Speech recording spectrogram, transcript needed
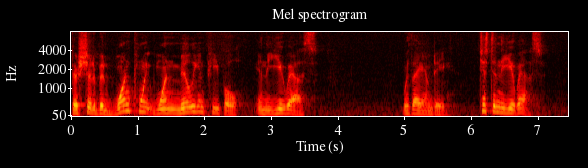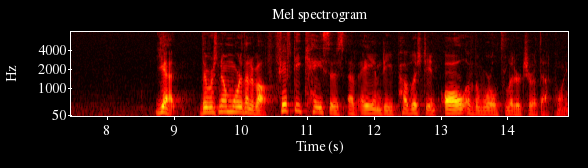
there should have been 1.1 million people in the US with AMD, just in the US. Yet, there was no more than about 50 cases of AMD published in all of the world's literature at that point.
